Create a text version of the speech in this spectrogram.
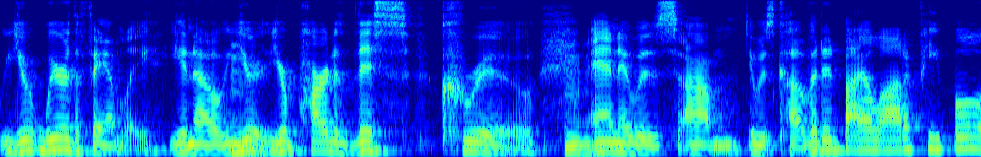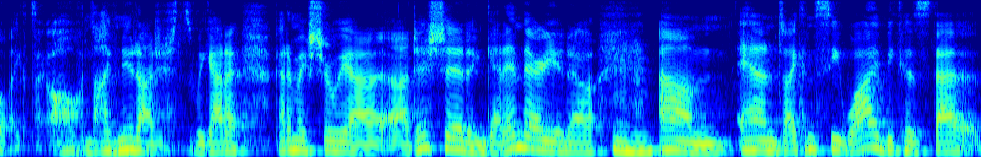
you're, we're the family. You know, you're you're part of this crew, and it was um, it was coveted by a lot of people. Like it's like, oh, live nude auditions, we gotta gotta make sure we uh, audition and get in there, you know. Um, and I can see why because that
